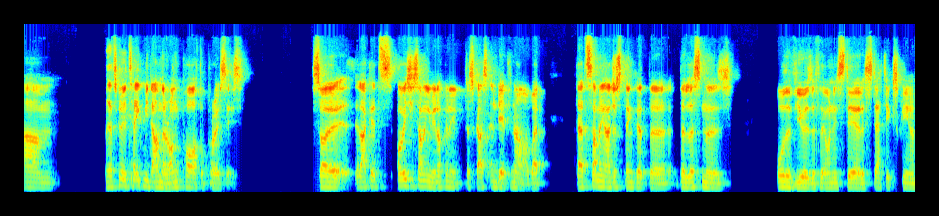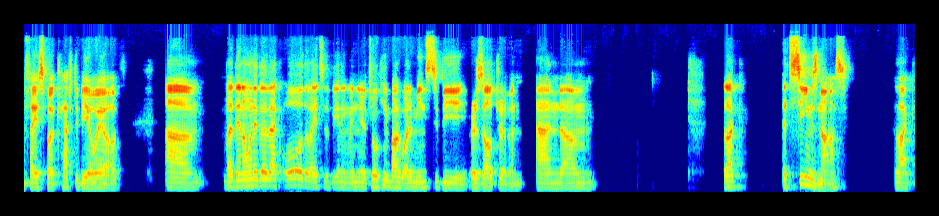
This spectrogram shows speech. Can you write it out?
um, that's going to take me down the wrong path or process. So, like, it's obviously something we're not going to discuss in depth now, but that's something I just think that the the listeners or the viewers, if they want to stare at a static screen on Facebook, have to be aware of. Um, but then I want to go back all the way to the beginning when you're talking about what it means to be result driven. And um, like, it seems nice. Like,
